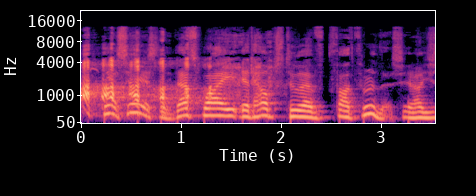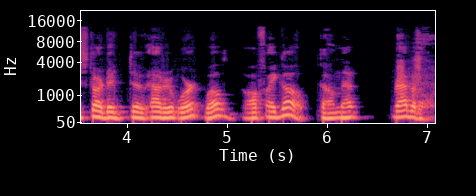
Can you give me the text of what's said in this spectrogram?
no, seriously. That's why it helps to have thought through this. You know, you started to, how did it work? Well, off I go down that rabbit hole.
